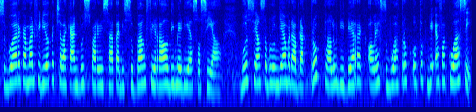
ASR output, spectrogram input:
Sebuah rekaman video kecelakaan bus pariwisata di Subang viral di media sosial. Bus yang sebelumnya menabrak truk lalu diderek oleh sebuah truk untuk dievakuasi.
